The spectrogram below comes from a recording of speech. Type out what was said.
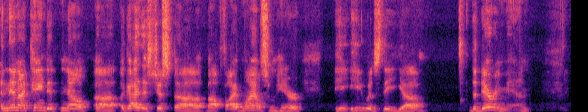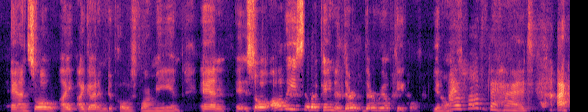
And then I painted now uh, a guy that's just uh, about five miles from here. He he was the uh, the dairyman. And so I, I got him to pose for me, and and so all these that I painted, they're they're real people, you know. I love that. I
